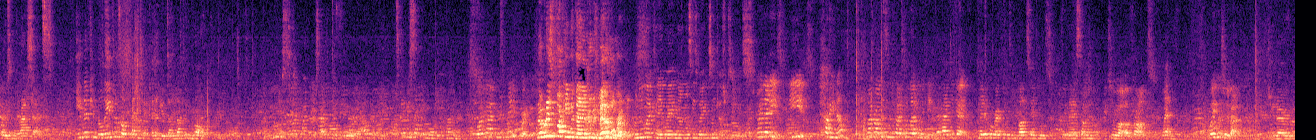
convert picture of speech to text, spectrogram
frozen your assets, even if you believed it was authentic and that you'd done nothing wrong, you just, just have to figure it out. It's going to be something more permanent. What about his medical record? Nobody's fucking with Daniel Cooper's medical record. Wouldn't work anyway, unless he's waiting for some test results. No, that is. He is. How do you know? My brother's in the first 11 with him. They had to get medical records and blood samples for their summer tour of France. When? A week or two back. Do you know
